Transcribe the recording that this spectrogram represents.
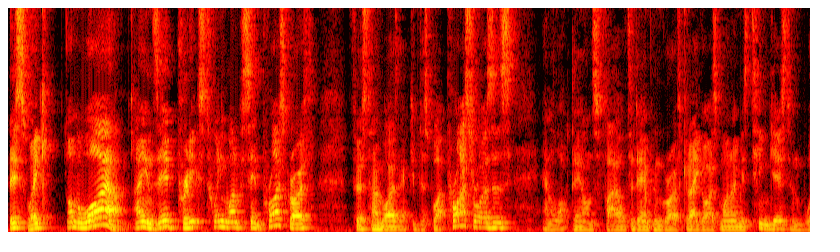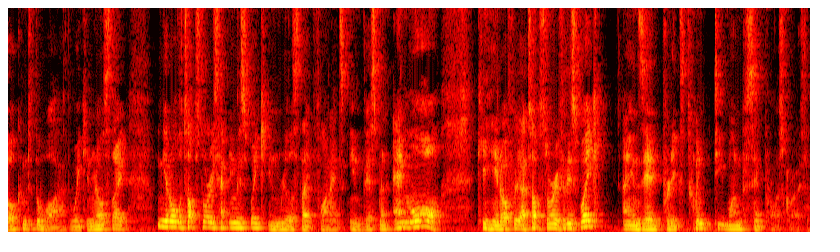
This week on The Wire, ANZ predicts 21% price growth, first home buyers active despite price rises, and lockdowns fail to dampen growth. G'day guys, my name is Tim Guest and welcome to The Wire, the week in real estate. We can get all the top stories happening this week in real estate, finance, investment, and more. Kicking it off with our top story for this week, ANZ predicts 21% price growth.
